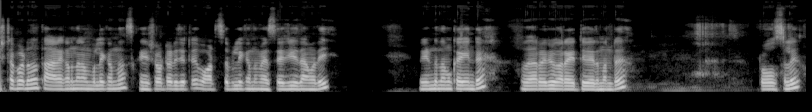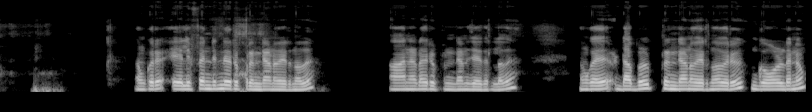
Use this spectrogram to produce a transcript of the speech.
ഇഷ്ടപ്പെടുന്നത് താഴെ കാണുന്ന നമ്പറിലേക്ക് ഒന്ന് സ്ക്രീൻഷോട്ട് അടിച്ചിട്ട് വാട്സപ്പിലേക്ക് ഒന്ന് മെസ്സേജ് ചെയ്താൽ മതി. വീണ്ടും നമുക്ക് അതിന്റെ വേറൊരു വെറൈറ്റി വരുന്നുണ്ട്. റോസിൽ നമുക്കൊരു എലിഫന്റിന്റെ ഒരു പ്രിന്റാണ് വരുന്നത്. ആനയുടെ ഒരു പ്രിന്റാണ് ചെയ്തിട്ടുള്ളത്. നമുക്ക് ഡബിൾ പ്രിന്റാണ് വരുന്നത്. ഒരു ഗോൾഡനും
